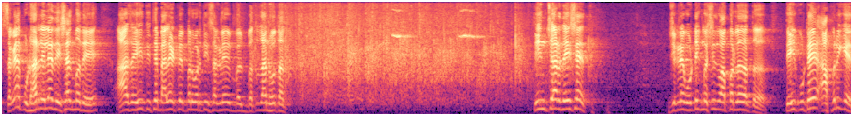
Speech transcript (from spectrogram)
सगळ्या पुढारलेल्या देशांमध्ये आजही तिथे बॅलेट पेपरवरती सगळे मतदान होतात. तीन चार देश आहेत जिकडे वोटिंग मशीन वापरलं जातं. तेही कुठे? आफ्रिकेत.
